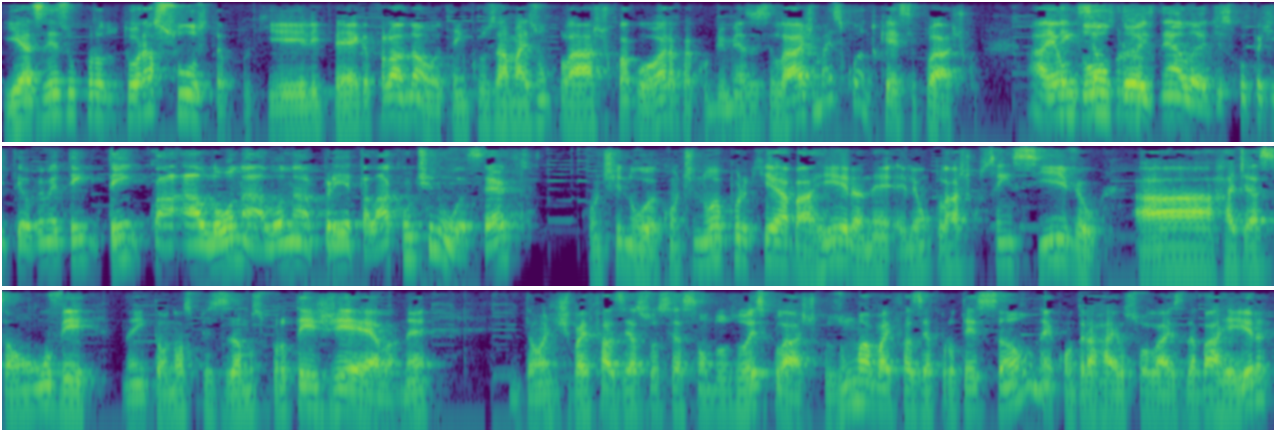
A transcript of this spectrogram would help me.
E às vezes o produtor assusta, porque ele pega e fala: não, eu tenho que usar mais um plástico agora para cobrir minhas assilagens, mas quanto que é esse plástico? Ah, é tem o dobro. os dois, né, Alain? Desculpa te interromper, mas tem, tem a, a, lona, a lona preta lá continua, certo? Continua, continua porque a barreira, né, ele é um plástico sensível à radiação UV, né? Então nós precisamos proteger ela, né? Então a gente vai fazer a associação dos dois plásticos. Uma vai fazer a proteção, né, contra raios solares da barreira,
